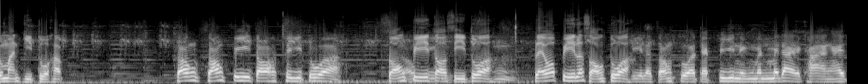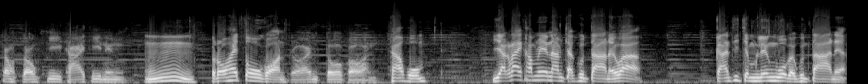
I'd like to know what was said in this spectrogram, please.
ประมาณกี่ตัวครับ สองสองปีต่อสี่ตัว สองปีต่อสี่ตัว อืม แปลว่าปีละสองตัว ปีละสองตัวแต่ปีหนึ่งมันไม่ได้ราคาไงต้องสองปีขายทีหนึ่งอืมรอให้โตก่อน รอให้มันโตก่อน ครับผม อยากได้คำแนะนำจากคุณตาหน่อยว่า การที่จะมาเลี้ยงวัวแบบคุณตาเนี่ย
